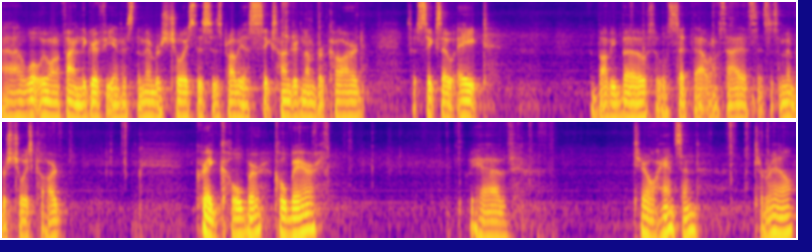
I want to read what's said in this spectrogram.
uh, what we want to find the Griffey in. It's the member's choice. This is probably a 600 number card. So 608, Bobby Bow. So we'll set that one aside since it's a member's choice card. Craig Colbert. Colbert. We have Terrell Hanson, Terrell,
